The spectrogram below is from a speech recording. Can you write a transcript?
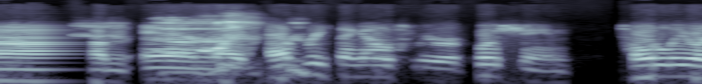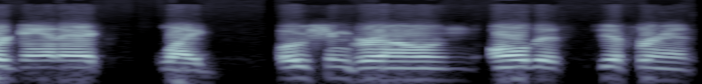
Um, and uh. like everything else we were pushing, totally organic, like ocean grown, all this different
